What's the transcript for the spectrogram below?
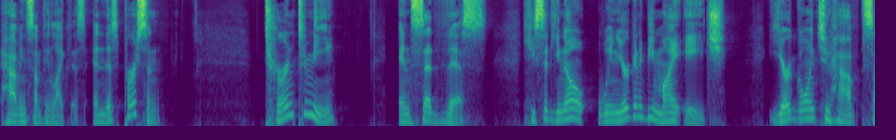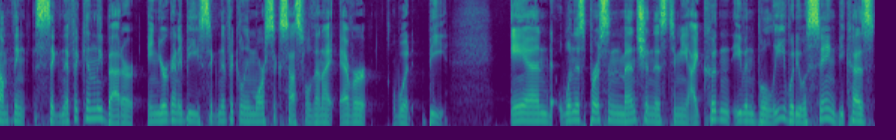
having something like this." And this person turned to me and said this. He said, "You know, when you're going to be my age, you're going to have something significantly better and you're going to be significantly more successful than I ever would be." And when this person mentioned this to me, I couldn't even believe what he was saying because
